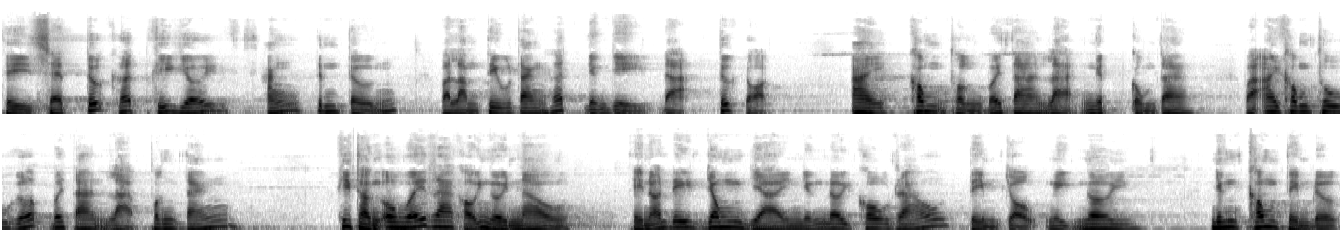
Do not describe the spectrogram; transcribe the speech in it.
Thì sẽ tước hết khí giới hắn tin tưởng Và làm tiêu tan hết những gì đã tước đoạt. Ai không thuận với ta là nghịch cùng ta, và ai không thu góp với ta là phân tán. Khi thần ô uế ra khỏi người nào thì nó đi dông dài những nơi khô ráo tìm chỗ nghỉ ngơi. Nhưng không tìm được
